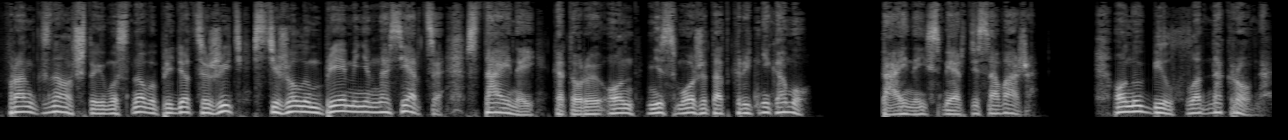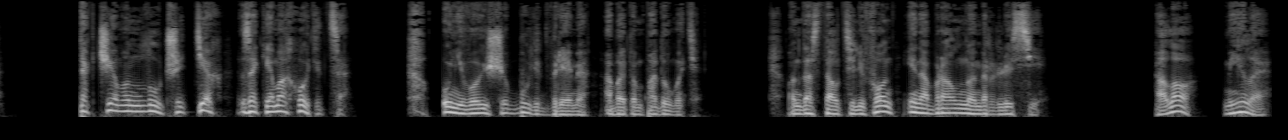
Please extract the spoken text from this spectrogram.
Франк знал, что ему снова придется жить с тяжелым бременем на сердце, с тайной, которую он не сможет открыть никому. Тайной смерти Саважа. Он убил хладнокровно. Так чем он лучше тех, за кем охотится? У него еще будет время об этом подумать. Он достал телефон и набрал номер Люси. «Алло, милая,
